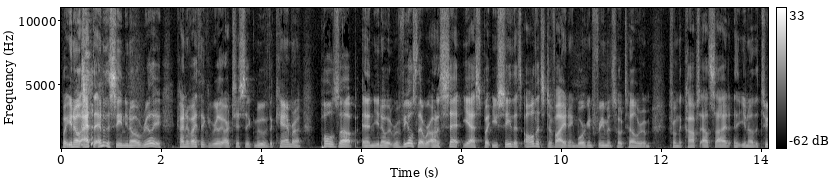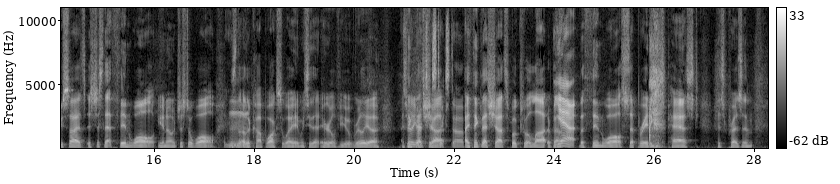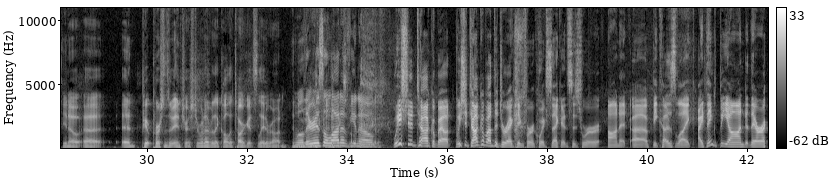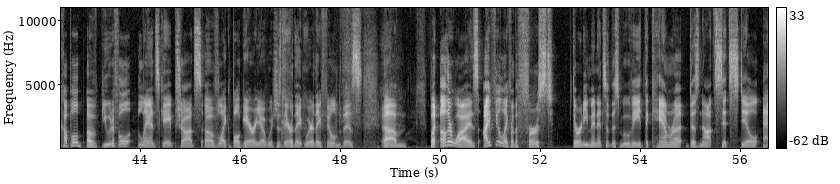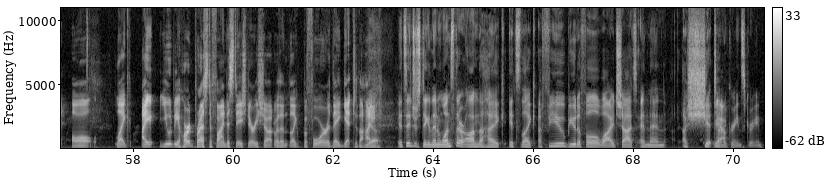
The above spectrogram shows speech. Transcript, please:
But you know, at the end of the scene, you know, really kind of I think a really artistic move. The camera pulls up, and you know, it reveals that we're on a set. Yes, but you see that's all that's dividing Morgan Freeman's hotel room from the cops outside. uh, You know, the two sides. It's just that thin wall. You know, just a wall as the other cop walks away, and we see that aerial view. Really, uh, I It's think really that artistic shot. stuff. I think that shot spoke to a lot about Yeah. the thin wall separating his past, his present, you know, uh, and pe- persons of interest or whatever they call the targets later on. in the Well, there movie. is a lot of, you know, together. We should talk about we should talk about the directing for a quick second since we're on it, uh, because like I think beyond there are a couple of beautiful landscape shots of like Bulgaria, which is there they where they filmed this, um, but otherwise I feel like for the first thirty minutes of this movie, the camera does not sit still at all. Like I, you would be hard pressed to find a stationary shot within like before they get to the hike. Yeah. It's interesting, and then once they're on the hike, it's like a few beautiful wide shots, and then a shit ton Yeah. of green screen.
